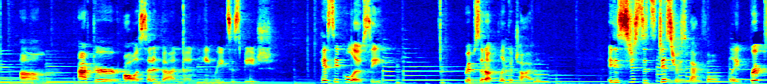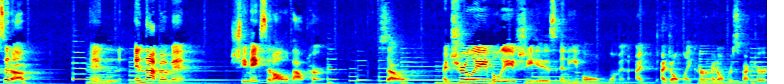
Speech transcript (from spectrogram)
um, after all is said and done, and he reads his speech, Pissy Pelosi rips it up like a child. It's just, it's disrespectful. Like, rips it up, and in that moment, she makes it all about her. So, I truly believe she is an evil woman. I, I don't like her. I don't respect her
